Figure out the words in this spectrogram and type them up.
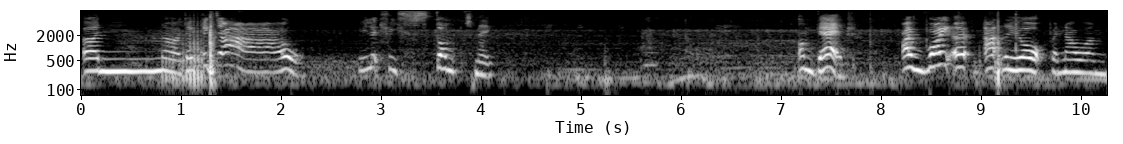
Uh, no, I don't think. Ow! He literally stomped me. I'm dead. I'm right at, at the orc, but now I'm. Um,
